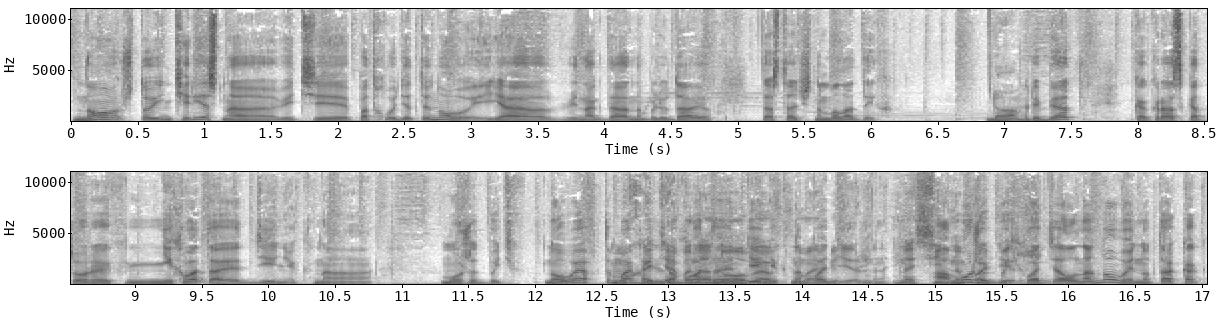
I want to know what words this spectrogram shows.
Но что интересно, ведь э, подходят и новые. Я иногда наблюдаю достаточно молодых Да. ребят, как раз которых не хватает денег на, может быть, новый автомобиль, Ну, хотя но бы на хватает новый денег на автомобиль, поддержанный. на а сильно может быть, поддержанный. хватало на новый, но так как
